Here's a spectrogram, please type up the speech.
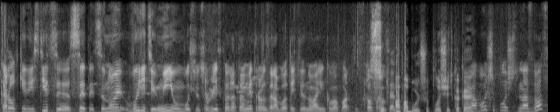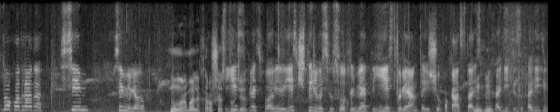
короткие инвестиции с этой ценой. Выйдете минимум 80 рублей с квадратного метра, вы заработаете на маленьком апарте. 100%. А побольше площадь какая? Побольше площадь у нас 22 квадрата, 7, 7 миллионов. Ну, нормально, хорошая студия. Есть 5,5, есть 4 800. Ребята, есть варианты еще, пока остались. Приходите, заходите,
